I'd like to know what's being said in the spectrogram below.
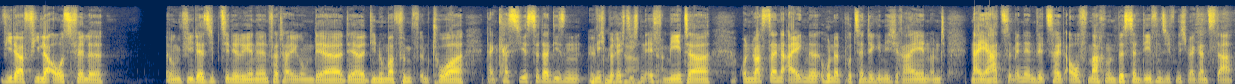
wieder viele Ausfälle, irgendwie der 17-jährige in der Innenverteidigung, der, der, die Nummer 5 im Tor, dann kassierst du da diesen Elfmeter, nicht berechtigten Elfmeter ja. und machst deine eigene hundertprozentige nicht rein und naja, zum Ende willst du halt aufmachen und bist dann defensiv nicht mehr ganz da.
